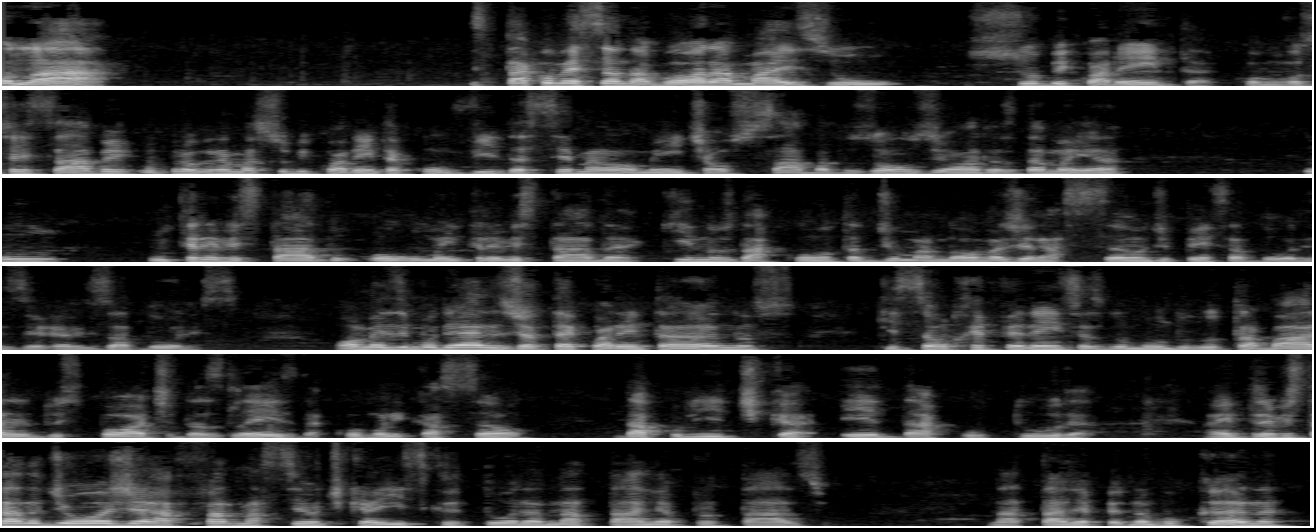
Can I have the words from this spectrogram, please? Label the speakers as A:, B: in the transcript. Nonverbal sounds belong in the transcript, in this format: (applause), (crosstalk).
A: Olá! Está começando agora mais um Sub 40. Como vocês sabem, o programa Sub 40 convida semanalmente aos sábados, 11 horas da manhã, um entrevistado ou uma entrevistada que nos dá conta de uma nova geração de pensadores e realizadores. Homens e mulheres de até 40 anos que são referências no mundo do trabalho, do esporte, das leis, da comunicação da política e da cultura. A entrevistada de hoje é a farmacêutica e escritora Natália Protásio. Natália é pernambucana,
